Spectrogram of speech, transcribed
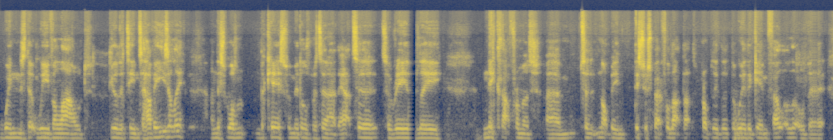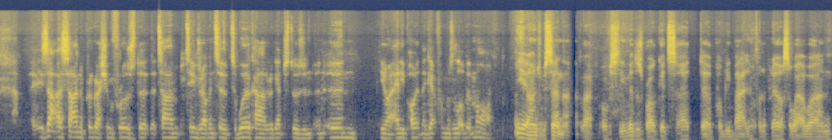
wins that we've allowed the other team to have easily, and this wasn't the case for Middlesbrough tonight. They had to to really nick that from us. Um, to not being disrespectful, that that's probably the, the way the game felt a little bit. is that a sign of progression for us that, that time, teams are having to, to work harder against us and, and earn, you know, at any point they get from us a little bit more? Yeah, hundred percent. Like obviously Middlesbrough, good side, they're probably battling for the playoffs or whatever. And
